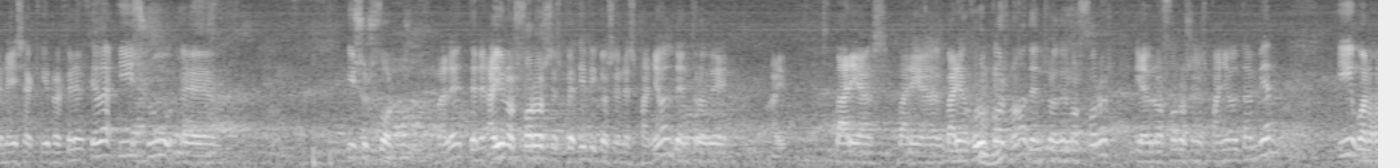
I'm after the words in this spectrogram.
tenéis aquí referenciada, y, su, eh, y sus foros. ¿vale? Hay unos foros específicos en español dentro de... Hay varias, varias, varios grupos ¿no? dentro de los foros y hay unos foros en español también. Y bueno,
